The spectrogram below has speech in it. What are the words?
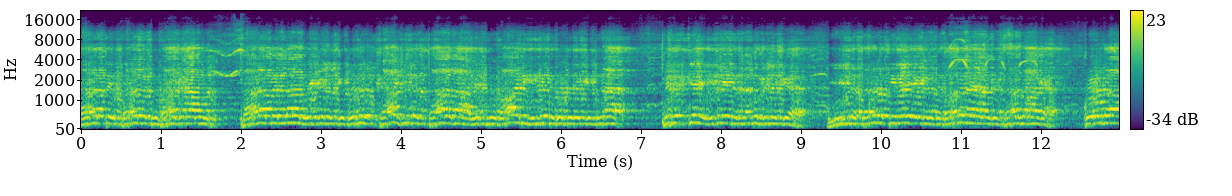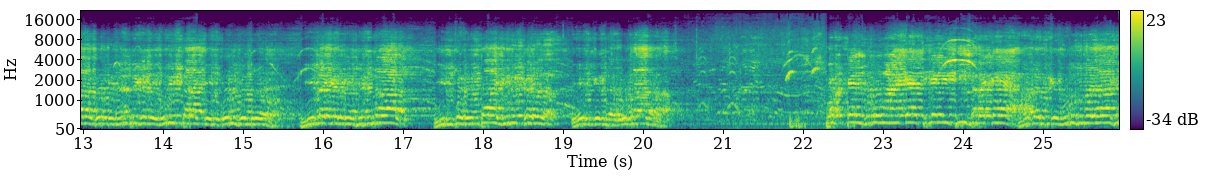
பணத்தை பணம் என்று பார்க்காமல் பணமெல்லாம் எங்களுக்கு வெறும் காகிதம் என்று வாரி இருந்து கொண்டிருக்கின்ற தெற்கே இணைந்த நண்பர்களுக்கு இந்த தருணத்திலே எங்களது மகனாளர்கள் சார்பாக கோடான கோடி நன்றிகளை கொள்கின்றோம் இளைஞர்கள் என்றால் இப்படித்தான் இருக்கணும் என்கின்ற உதாரணம். பொட்டல் பூமணக்க திகழி தீ பறக்க அதற்கு உறுதுணையாக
